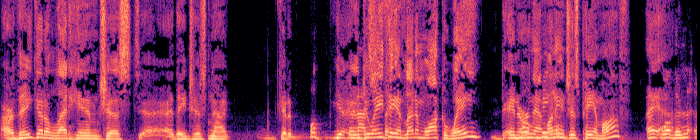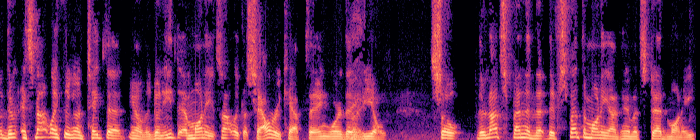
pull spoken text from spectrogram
are they going to let him just? Uh, are they just not going to Well, do anything and let him walk away and Well, earn that money and just pay him off? I, Well, they're, they're, it's not like they're going to take that. You know, they're going to eat that money. It's not like a salary cap thing where they, Right. you know, so they're not spending that. They've spent the money on him. It's dead money.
